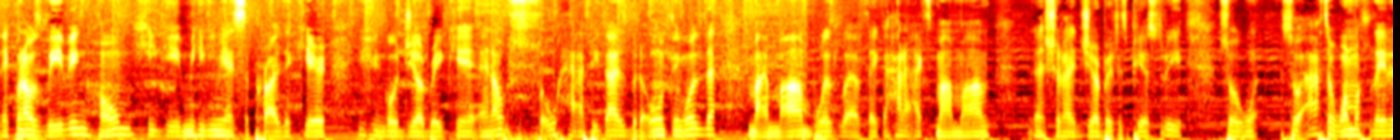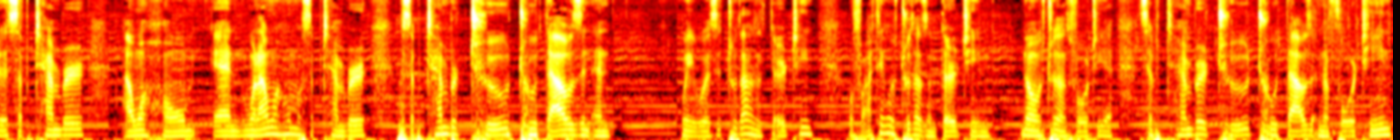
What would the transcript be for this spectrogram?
like when I was leaving home, he gave me he gave me a surprise like here you can go jailbreak it, and I was so happy, guys. But the only thing was that my mom was left. Like I had to ask my mom that should I jailbreak this PS3. So so after one month later, September, I went home, and when I went home in September, September two, two thousand and wait, was it 2013? Or I think it was 2013. No, it was 2014. Yeah. September 2, 2014.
